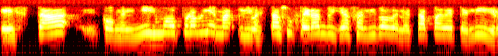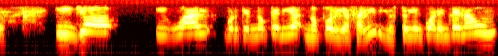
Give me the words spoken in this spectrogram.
está con el mismo problema y lo está superando y ya ha salido de la etapa de peligro. Y yo igual, porque no quería, no podía salir, yo estoy en cuarentena aún,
